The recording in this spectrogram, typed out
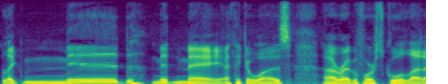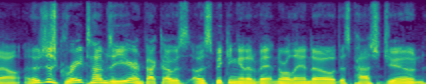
like mid mid May, I think it was, uh, right before school let out, and it was just great times of year. In fact, I was I was speaking at an event in Orlando this past June,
